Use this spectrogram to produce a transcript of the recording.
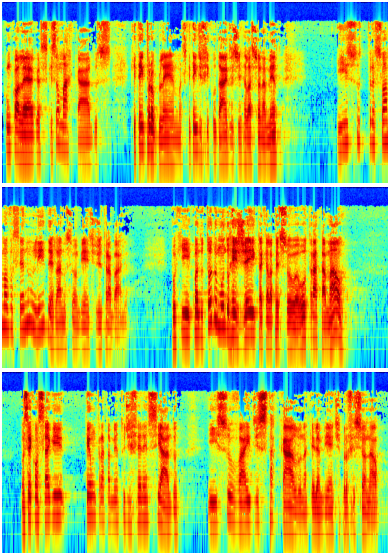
com colegas que são marcados, que têm problemas, que têm dificuldades de relacionamento. E isso transforma você num líder lá no seu ambiente de trabalho. Porque quando todo mundo rejeita aquela pessoa ou trata mal, você consegue ter um tratamento diferenciado. E isso vai destacá-lo naquele ambiente profissional.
